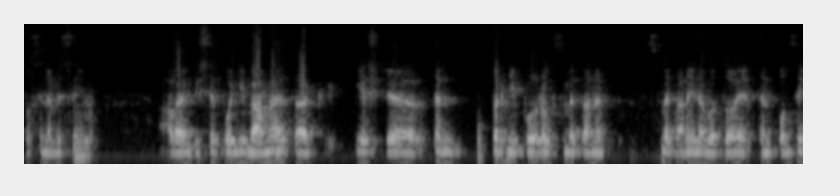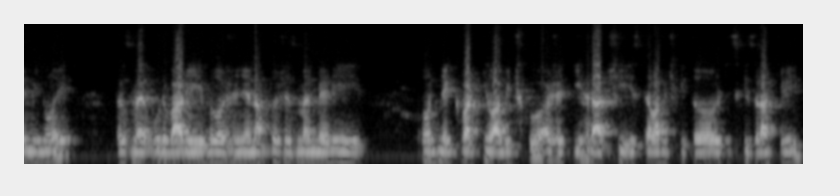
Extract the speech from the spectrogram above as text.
to si nemyslím, ale když se podíváme, tak ještě ten první půl rok smetany, smetany nebo to je ten podzim minulý, tak jsme urvali vyloženě na to, že jsme měli hodně kvartní lavičku a že ti hráči z té lavičky to vždycky zratili.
